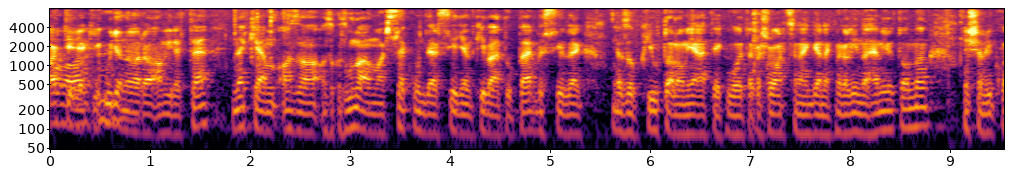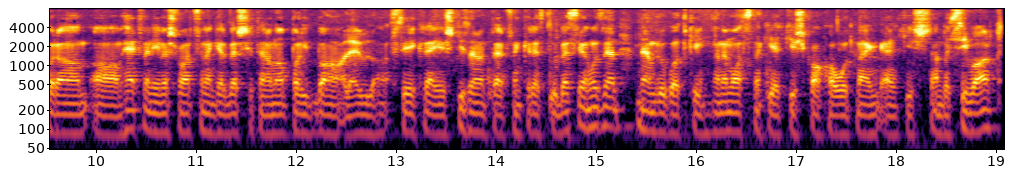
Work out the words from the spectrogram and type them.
hogy ki ugyanarra, amire te, nekem az a, azok az unalmas, szekunder szégyen kiváltó párbeszédek, azok jutalomjáték voltak a Schwarzeneggernek, meg a Linda Hamiltonnak, és amikor a, a 70 éves Schwarzenegger besétál a nappalitba, leül a székre, és 15 percen keresztül beszél hozzád, nem rugott ki, hanem adsz neki egy kis kakaót, meg egy kis, nem vagy szivart.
